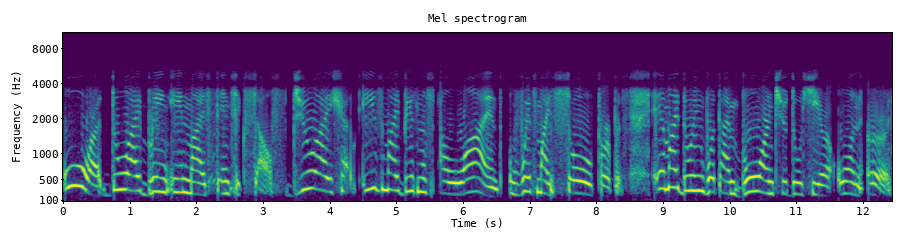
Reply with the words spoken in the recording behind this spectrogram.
or do I bring in my authentic self? Do I have, is my business aligned with my soul purpose? Am I doing what I'm born to do here on earth?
